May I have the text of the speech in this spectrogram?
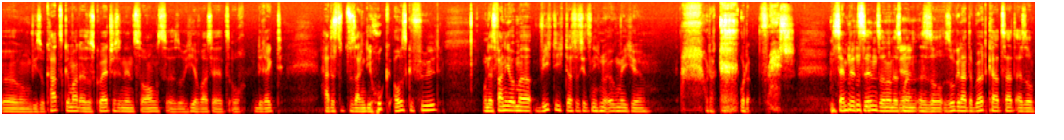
irgendwie so Cuts gemacht, also Scratches in den Songs. Also hier war es ja jetzt auch direkt, hat es sozusagen die Hook ausgefüllt. Und das fand ich auch immer wichtig, dass es jetzt nicht nur irgendwelche ah, oder oder fresh Samples sind, sondern dass man so sogenannte Wordcuts hat, also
